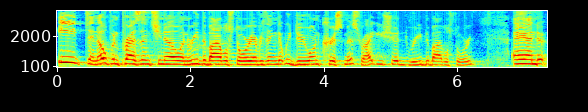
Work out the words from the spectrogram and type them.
eat and open presents, you know, and read the Bible story, everything that we do on Christmas, right? You should read the Bible story. And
